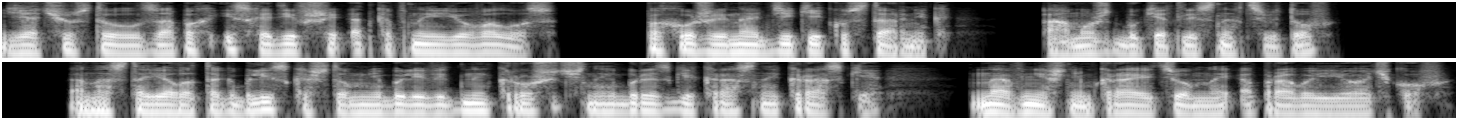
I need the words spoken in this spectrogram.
Я чувствовал запах, исходивший от копны ее волос, похожий на дикий кустарник, а может, букет лесных цветов. Она стояла так близко, что мне были видны крошечные брызги красной краски на внешнем крае темной оправы ее очков.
